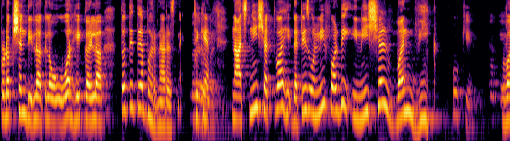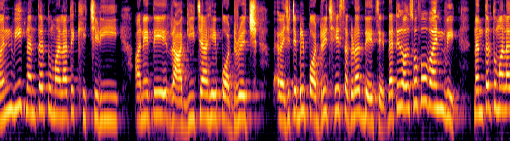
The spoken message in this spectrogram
प्रोडक्शन दिलं त्याला ओव्हर हे केलं तर ते ते भरणारच नाही. ठीक आहे. नाचणी सत्व that is only for the initial one week okay. One week नंतर तुम्हाला ते खिचडी आणि ते रागीच्या हे पॉड्रिच व्हेजिटेबल पॉड्रिच हे सगळं द्यायचे. That is also for one week नंतर तुम्हाला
